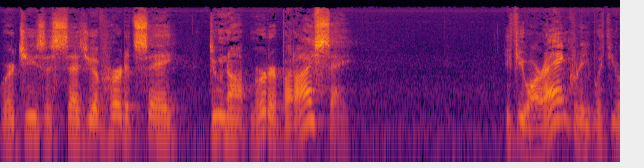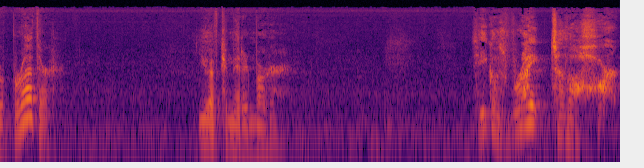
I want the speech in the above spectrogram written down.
where Jesus says, You have heard it say, Do not murder, but I say, if you are angry with your brother, you have committed murder. He goes right to the heart.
